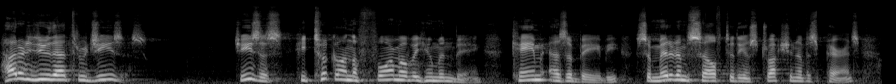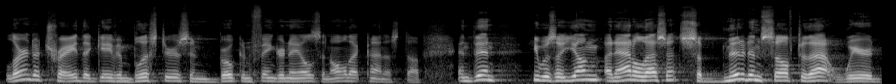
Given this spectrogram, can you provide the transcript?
How did he do that through Jesus? Jesus, he took on the form of a human being, came as a baby, submitted himself to the instruction of his parents, learned a trade that gave him blisters and broken fingernails and all that kind of stuff. And then he was a young, an adolescent, submitted himself to that weird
